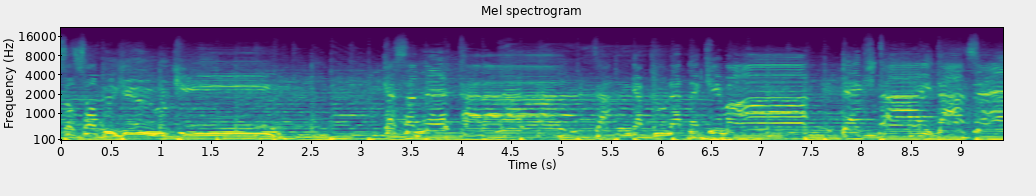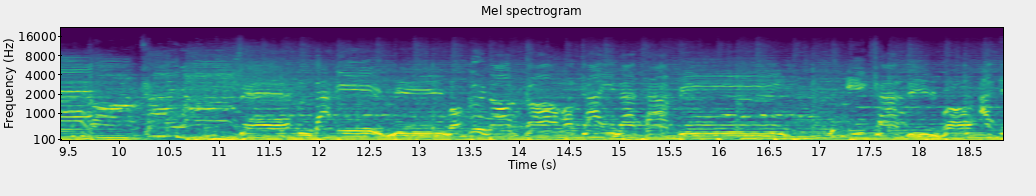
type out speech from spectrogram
注ぐ勇気重ねたら残虐な敵も撃退だぜ。前代未聞の豪快な旅。怒りをあげ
